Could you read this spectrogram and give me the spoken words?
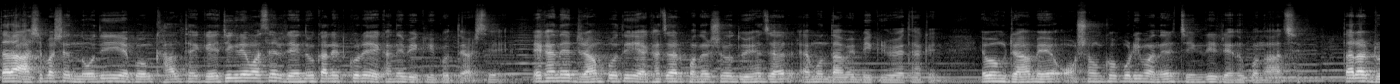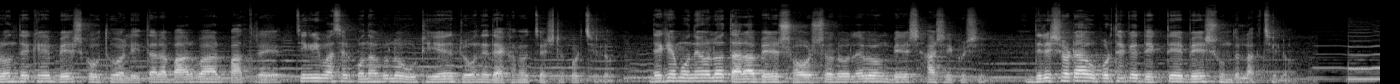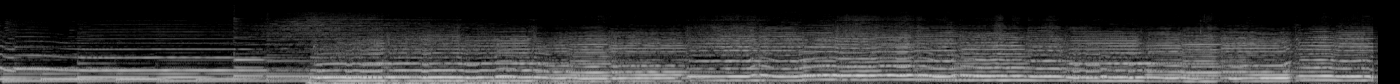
তারা আশেপাশের নদী এবং খাল থেকে চিংড়ি মাছের রেনু কালেক্ট করে এখানে বিক্রি করতে আসছে। এখানে ড্রাম প্রতি এক হাজার, পনেরোশো, দুই হাজার এমন দামে বিক্রি হয়ে থাকে এবং ড্রামে অসংখ্য পরিমাণের চিংড়ির রেণুপোনা আছে। তারা ড্রোন দেখে বেশ কৌতূহলী। তারা বারবার পাত্রে চিংড়ি মাছের পোনাগুলো উঠিয়ে ড্রোনে দেখানোর চেষ্টা করছিল। দেখে মনে হলো তারা বেশ সহজ সরল এবং বেশ হাসি খুশি দৃশ্যটা উপর থেকে দেখতে বেশ সুন্দর লাগছিল।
